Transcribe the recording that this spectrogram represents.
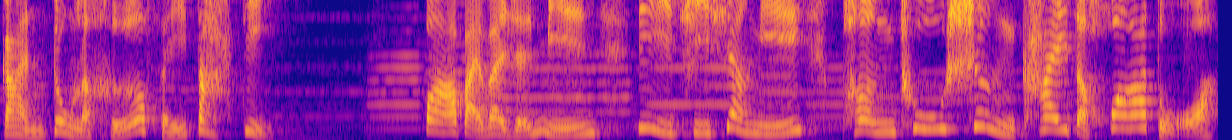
感动了合肥大地，八百万人民一起向你捧出盛开的花朵。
